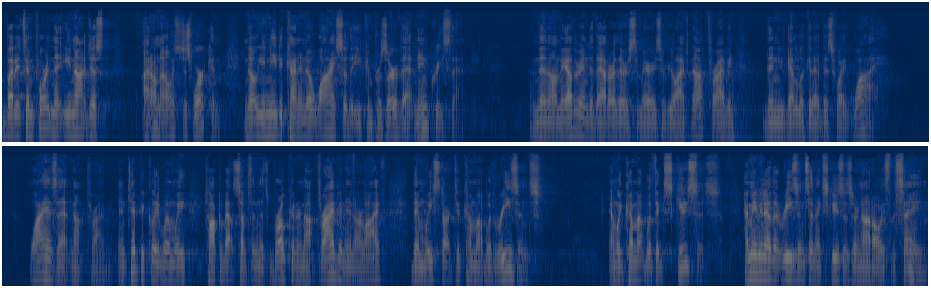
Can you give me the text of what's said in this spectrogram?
But it's important that you not just, I don't know, it's just working. No, you need to kind of know why so that you can preserve that and increase that. And then on the other end of that, are there some areas of your life not thriving? Then you've got to look at it this way why? Why is that not thriving? And typically, when we talk about something that's broken or not thriving in our life, then we start to come up with reasons and we come up with excuses. How many of you know that reasons and excuses are not always the same?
